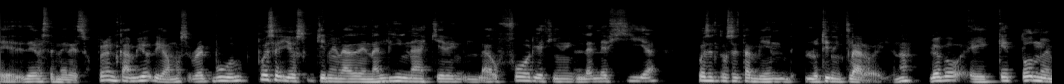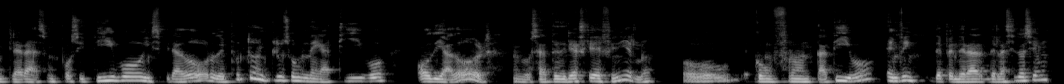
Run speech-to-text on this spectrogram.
eh, debes tener eso. Pero en cambio, digamos, Red Bull, pues ellos quieren la adrenalina, quieren la euforia, quieren la energía, pues entonces también lo tienen claro ellos, ¿no? Luego, eh, ¿qué tono emplearás? ¿Un positivo, inspirador, de pronto incluso un negativo, odiador? O sea, tendrías que definirlo o confrontativo, en fin, dependerá de la situación.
